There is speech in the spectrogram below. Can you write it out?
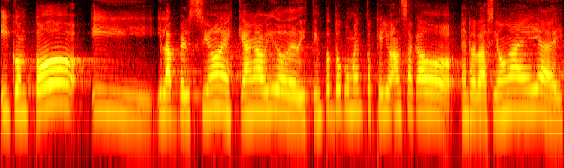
y con todo y, las versiones que han habido de distintos documentos que ellos han sacado en relación a AI,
